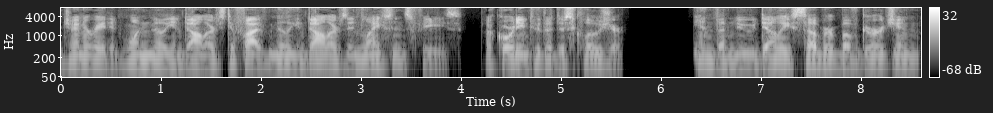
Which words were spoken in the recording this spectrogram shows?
generated $1 million to $5 million in license fees, according to the disclosure. In the New Delhi suburb of Gurgaon,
